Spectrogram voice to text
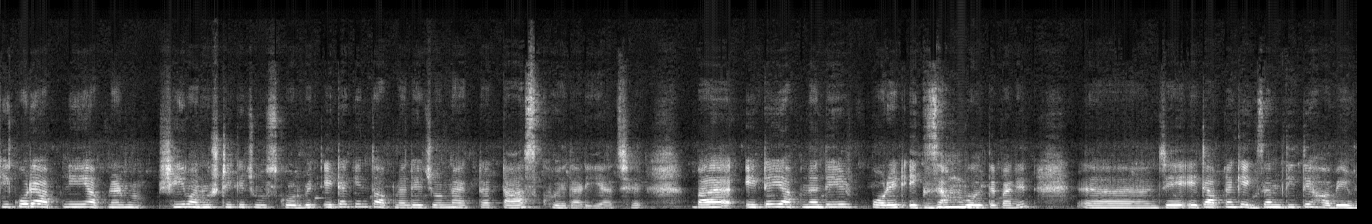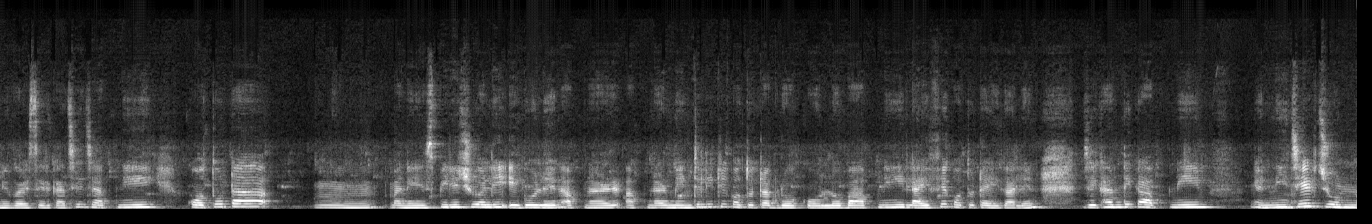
কী করে আপনি আপনার সেই মানুষটিকে চুজ করবেন, এটা কিন্তু আপনাদের জন্য একটা টাস্ক হয়ে দাঁড়িয়ে আছে। বা এটাই আপনাদের পরের এক্সাম বলতে পারেন যে এটা আপনাকে এক্সাম দিতে হবে ইউনিভার্সের কাছে, যে আপনি কতটা মানে স্পিরিচুয়ালি এগোলেন, আপনার আপনার মেন্টালিটি কতটা গ্রো করল বা আপনি লাইফে কতটা এগালেন, যেখান থেকে আপনি নিজের জন্য,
